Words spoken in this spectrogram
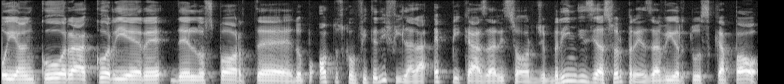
Poi ancora Corriere dello Sport, dopo otto sconfitte di fila la Epicasa risorge, Brindisi a sorpresa Virtus KO,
